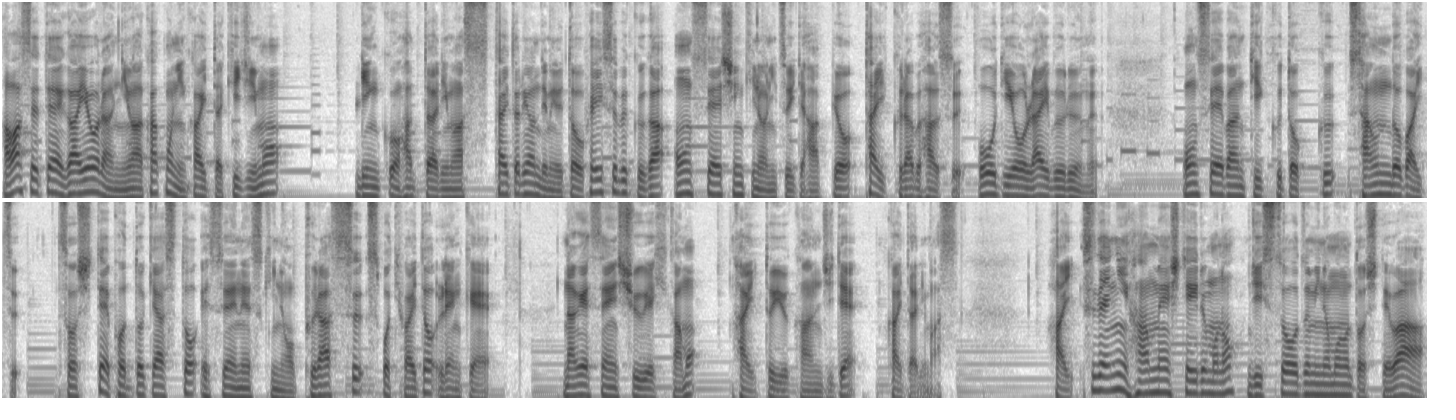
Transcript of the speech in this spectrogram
合わせて概要欄には過去に書いた記事もリンクを貼ってあります。タイトル読んでみると、Facebook が音声新機能について発表、対クラブハウス、オーディオライブルーム、音声版 TikTok、サウンドバイツ、そして、ポッドキャスト、SNS 機能、プラス、Spotify と連携、投げ銭収益化も、はい、という感じで書いてあります。はい、すでに判明しているもの、実装済みのものとしては、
